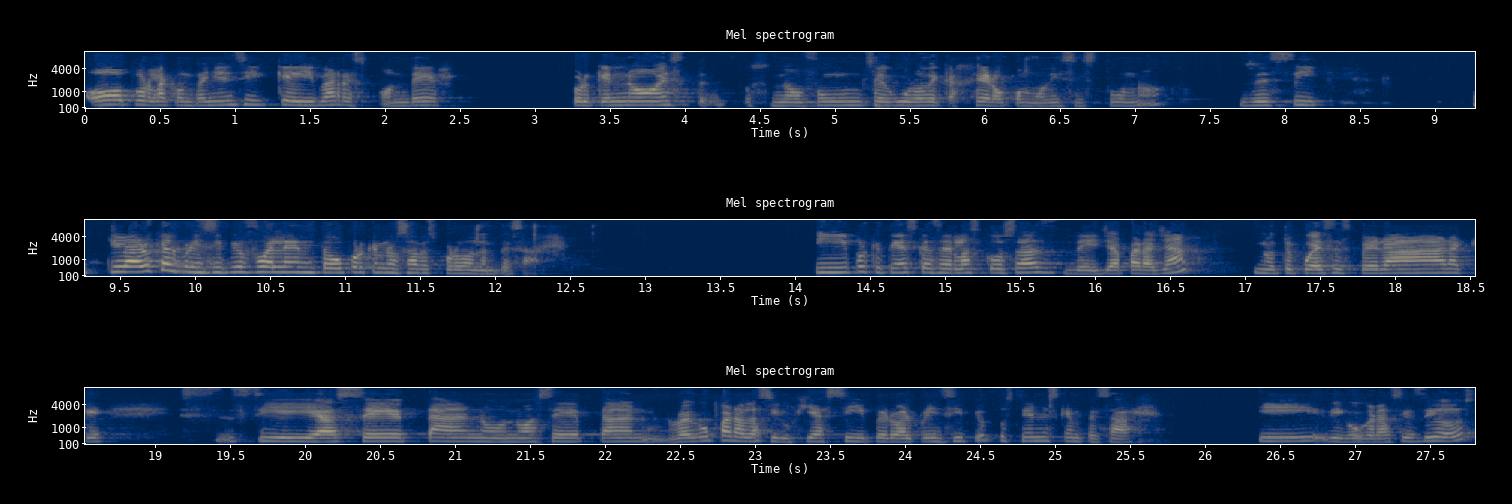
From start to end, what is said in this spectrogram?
o por la compañía en sí que iba a responder, porque no, es, pues, no fue un seguro de cajero, como dices tú, ¿no? Entonces sí, claro que al principio fue lento porque no sabes por dónde empezar. Y porque tienes que hacer las cosas de ya para allá, no te puedes esperar a que si aceptan o no aceptan. Luego para la cirugía sí, pero al principio pues tienes que empezar. Y digo, gracias Dios,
